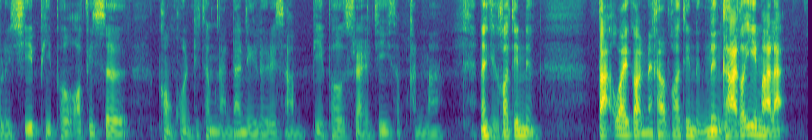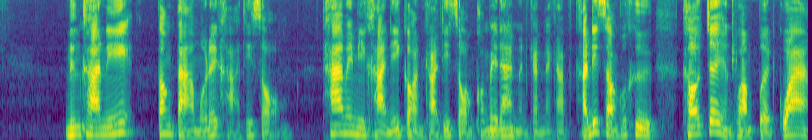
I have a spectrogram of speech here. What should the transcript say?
หรือ Chief People Officer ของคนที่ทำงานด้านนี้เลยด้วยซ้ำ People Strategy สำคัญมาก นั่นคือข้อที่ 1 แตะไว้ก่อนนะครับ ข้อที่ 1 1ขาเก้าอี้มาละหนึ่งขานี้ต้องตามมาด้วยขาที่ 2 ถ้าไม่มีขานี้ก่อนขาที่ 2 ก็ไม่ได้เหมือนกันนะครับ ขาที่ 2 ก็คือ culture แห่งความเปิดกว้าง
